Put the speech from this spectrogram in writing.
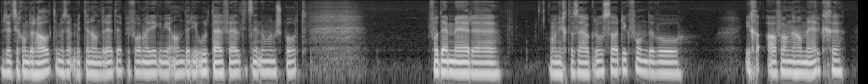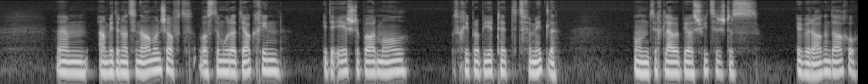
man sollte sich unterhalten, man sollte miteinander reden, bevor man irgendwie andere Urteile fällt, jetzt nicht nur im Sport. Von dem her äh, habe ich das auch grossartig gefunden, wo ich angefangen habe zu merken, ähm, auch bei der Nationalmannschaft, was der Murat Yakin in den ersten paar Mal bisschen probiert hat zu vermitteln. Und ich glaube, bei uns Schweizer ist das überragend angekommen.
